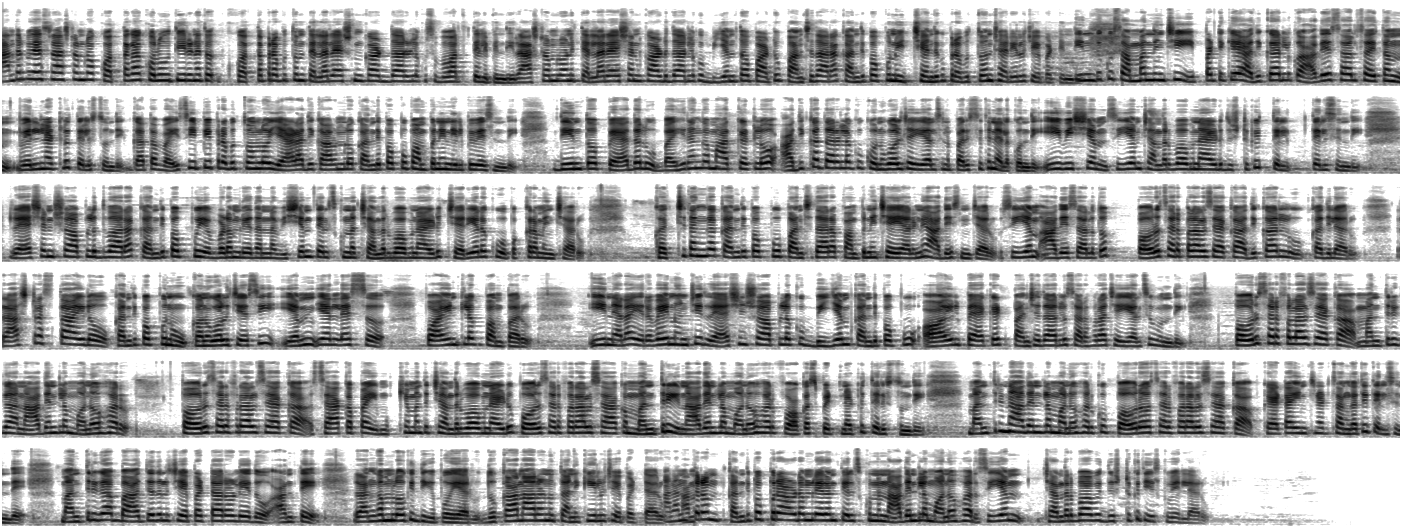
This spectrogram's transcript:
ఆంధ్రప్రదేశ్ రాష్ట్రంలో కొత్తగా కొలువు తీరిన కొత్త ప్రభుత్వం తెల్ల రేషన్ కార్డుదారులకు శుభవార్త తెలిపింది. రాష్ట్రంలోని తెల్ల రేషన్ కార్డుదారులకు బియ్యంతో పాటు పంచదార కందిపప్పును ఇచ్చేందుకు ప్రభుత్వం చర్యలు చేపట్టింది. ఇందుకు సంబంధించి ఇప్పటికే అధికారులు అధికారులకు ఆదేశాలు సైతం వెళ్ళినట్లు తెలుస్తుంది. గత వైసీపీ ప్రభుత్వంలో ఏడాది కాలంలో కందిపప్పు పంపిణీ నిలిపివేసింది. దీంతో పేదలు బహిరంగ మార్కెట్లో అధిక ధరలకు కొనుగోలు చేయాల్సిన పరిస్థితి నెలకొంది. ఈ విషయం సీఎం చంద్రబాబు నాయుడు దృష్టికి తెలిసింది. రేషన్ షాపుల ద్వారా కందిపప్పు ఇవ్వడం లేదన్న విషయం తెలుసుకున్న చంద్రబాబు నాయుడు చర్యలకు ఉపక్రమించారు. ఖచ్చితంగా కందిపప్పు పంచదార పంపిణీ చేయాలని ఆదేశించారు. సీఎం ఆదేశాలతో పౌర సరఫరాల శాఖ అధికారులు కదిలారు. రాష్ట్ర స్థాయిలో కందిపప్పును కొనుగోలు చేసి ఎంఎల్ఎస్ పాయింట్లకు పంపారు. ఈ నెల ఇరవై నుంచి రేషన్ షాపులకు బియ్యం కందిపప్పు ఆయిల్ ప్యాకెట్ పంచదారలు సరఫరా చేయాల్సి ఉంది. పౌర సరఫరాల శాఖ మంత్రిగా నాదెండ్ల మనోహర్ పౌర సరఫరాల శాఖ శాఖపై ముఖ్యమంత్రి చంద్రబాబు నాయుడు పౌర సరఫరాల శాఖ మంత్రి నాదెండ్ల మనోహర్ ఫోకస్ పెట్టినట్టు తెలుస్తుంది. మంత్రి నాదెండ్ల మనోహర్కు పౌర సరఫరాల శాఖ కేటాయించిన సంగతి తెలిసిందే. మంత్రిగా బాధ్యతలు చేపట్టారో లేదో అంతే రంగంలోకి దిగిపోయారు. దుకాణాలను తనిఖీలు చేపట్టారు. అనంతరం కందిపప్పు రావడం లేదని తెలుసుకున్న నాదెండ్ల మనోహర్ సీఎం చంద్రబాబు దృష్టికి తీసుకువెళ్ళారు.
